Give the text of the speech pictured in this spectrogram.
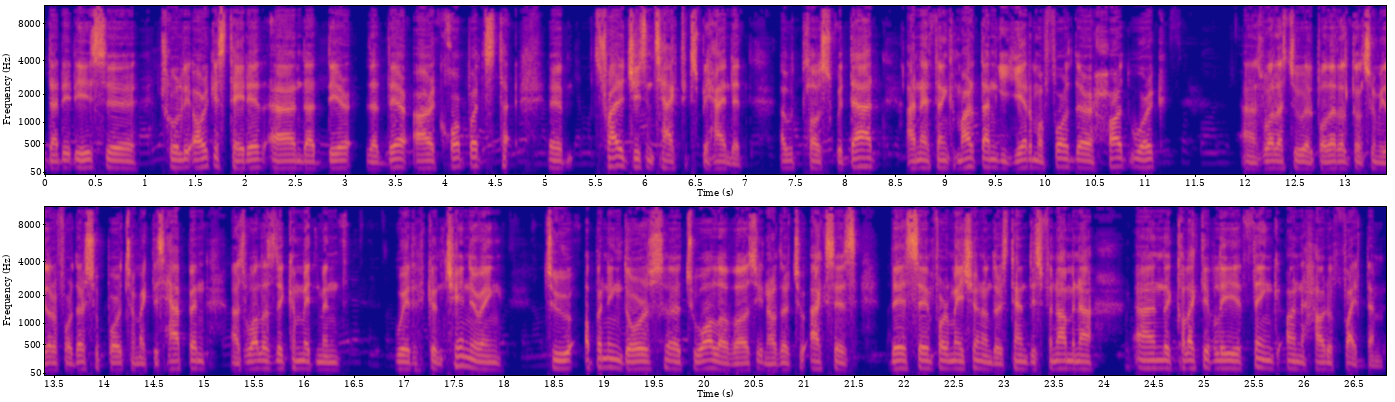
that it is uh, truly orchestrated and that there that there are corporate st uh, strategies and tactics behind it. I would close with that, and I thank Martha and Guillermo for their hard work as well as to El Poder del Consumidor for their support to make this happen, as well as the commitment with continuing to opening doors uh, to all of us in order to access this information, understand this phenomena, and collectively think on how to fight them.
